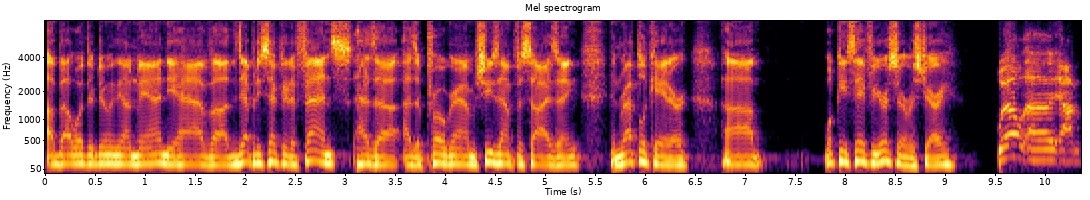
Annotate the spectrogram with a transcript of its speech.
about what they're doing the unmanned. You have uh, the Deputy Secretary of Defense has a has a program she's emphasizing in Replicator. Uh, what can you say for your service, Jerry? Well, uh, I'm,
